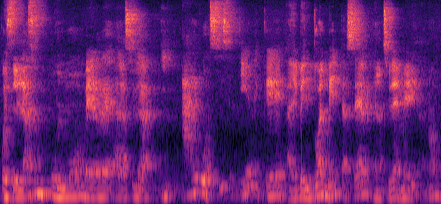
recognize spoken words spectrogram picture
pues le das un pulmón verde a la ciudad y algo así se tiene que eventualmente hacer en la ciudad de Mérida, ¿no?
